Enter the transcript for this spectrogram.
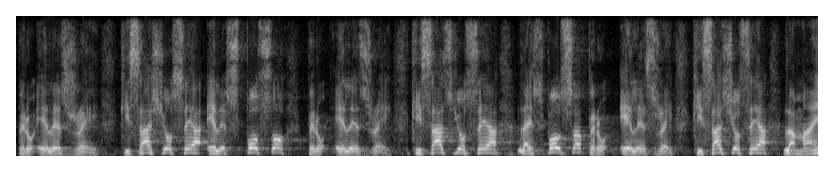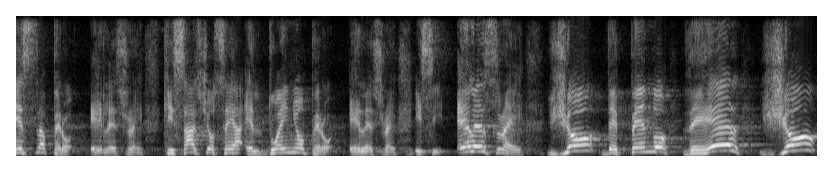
pero Él es rey. Quizás yo sea el esposo, pero Él es rey. Quizás yo sea la esposa, pero Él es rey. Quizás yo sea la maestra, pero Él es rey. Quizás yo sea el dueño, pero Él es rey. Y si Él es rey, yo dependo de Él, yo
